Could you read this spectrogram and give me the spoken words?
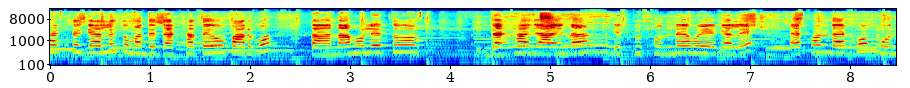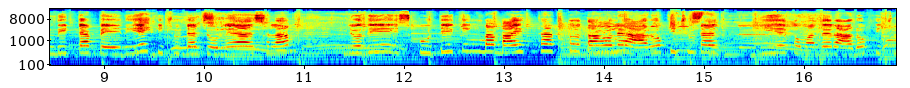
থাকতে গেলে তোমাদের দেখাতেও পারব। তা না হলে তো দেখা যায় না, একটু সন্ধে হয়ে গেলে। এখন দেখো, মন্দিরটা পেরিয়ে কিছুটা চলে আসলাম। যদি স্কুটি কিংবা বাইক থাকতো, তাহলে আরও কিছুটা গিয়ে তোমাদের আরও কিছু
